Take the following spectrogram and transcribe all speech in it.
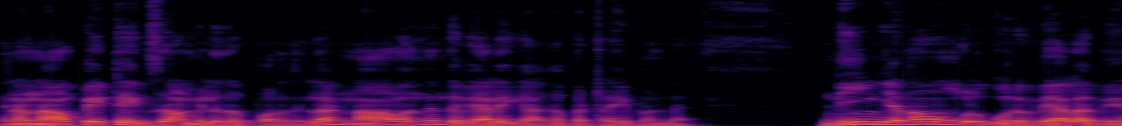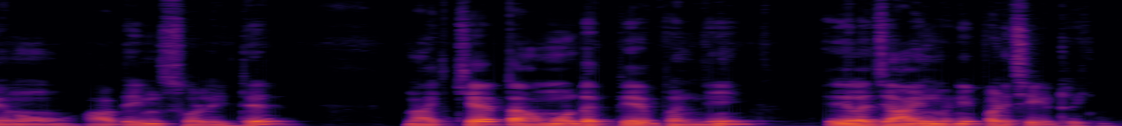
ஏன்னா நான் போயிட்டு எக்ஸாம் எழுத போகிறதில்ல நான் வந்து இந்த வேலைக்காக இப்போ ட்ரை பண்ணல. நீங்கள் தான் உங்களுக்கு ஒரு வேலை வேணும் அப்படின்னு சொல்லிவிட்டு நான் கேட்ட அமௌண்ட்டை பே பண்ணி இதில் ஜாயின் பண்ணி படிச்சுக்கிட்டு இருக்கீங்க.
